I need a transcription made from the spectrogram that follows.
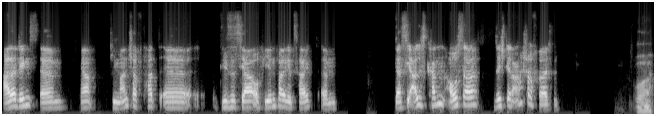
Allerdings, ähm, ja, die Mannschaft hat äh, dieses Jahr auf jeden Fall gezeigt, ähm, dass sie alles kann, außer sich den Arsch aufreißen. Oha.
